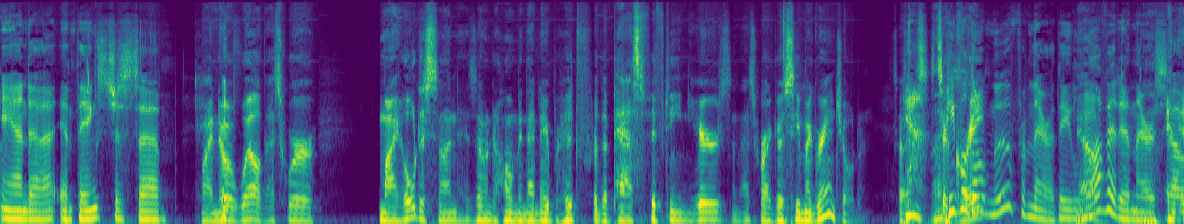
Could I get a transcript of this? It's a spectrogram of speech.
and, uh, and things. Just uh, Well, I know it well. That's where my oldest son has owned a home in that neighborhood for the past 15 years, and that's where I go see my grandchildren. So yeah, it's, it's people great, don't move from there. They No. love it in there. So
